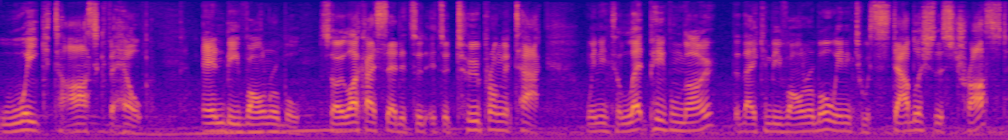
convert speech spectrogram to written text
weak to ask for help and be vulnerable. So like I said, it's a it's a two-prong attack. We need to let people know that they can be vulnerable. We need to establish this trust.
